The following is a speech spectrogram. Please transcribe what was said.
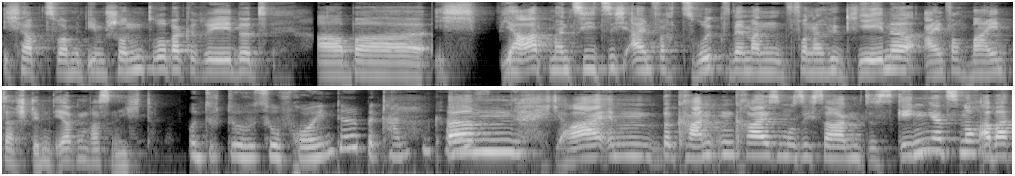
ich habe zwar mit ihm schon drüber geredet, aber ich, ja, man zieht sich einfach zurück, wenn man von der Hygiene einfach meint, da stimmt irgendwas nicht. Und du, so Freunde, Bekanntenkreis? Ähm, ja, im Bekanntenkreis muss ich sagen, das ging jetzt noch, aber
